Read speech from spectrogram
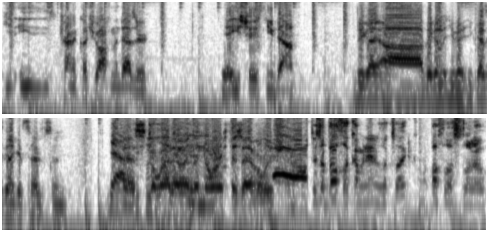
He's, he's trying to cut you off in the desert. Yeah, he's chasing you down. You guys, uh, they're gonna, you, you guys gonna get served soon. Yeah. The stiletto in the north is evolution. There's a buffalo coming in, it looks like. Buffalo stiletto.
